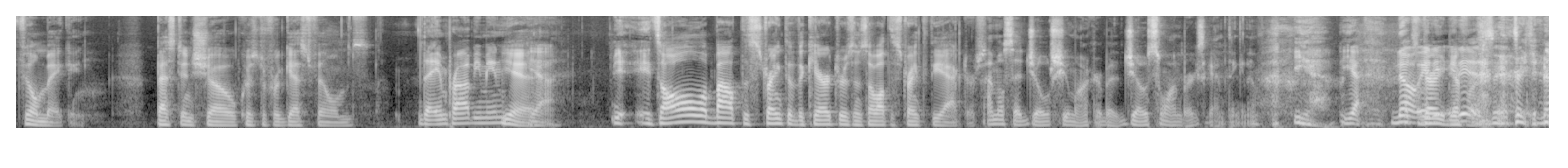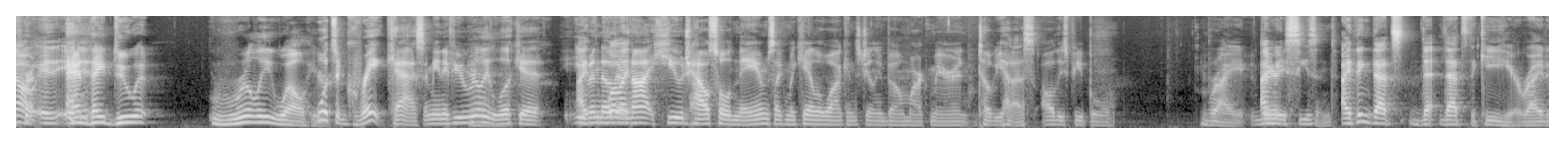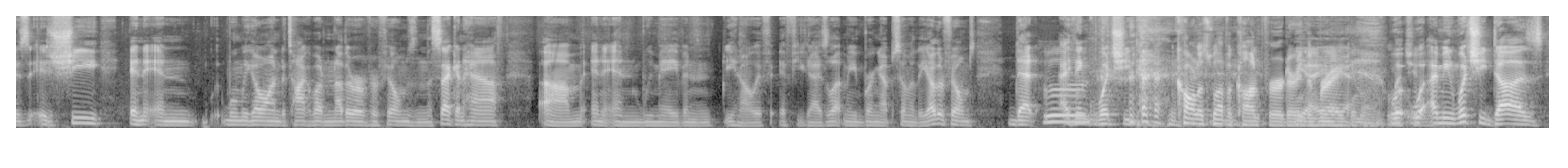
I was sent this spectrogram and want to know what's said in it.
filmmaking, best in show, Christopher Guest films. The improv, you mean? Yeah. Yeah. It- It's all about the strength of the characters and it's all about the strength of the actors. I almost said Joel Schumacher, but Joe Swanberg's the guy I'm thinking of. Yeah. Yeah. No, That's it, very it different. is. It's- No, it, it, and they do it really well here. well, it's a great cast. I mean, if you really look at even though well, they're I- not huge household names like Michaela Watkins, Jillian Bell, Marc Maron, Toby Huss, all these people right. I very mean, seasoned. I think that's that that's the key here, right? Is is she and and when we go on to talk about another of her films in the second half, um, and and we may even you know if if you guys let me bring up some of the other films that I think what she Carlos will have a confer during Yeah, the yeah, break. yeah. And What- let you what- I mean, what she does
